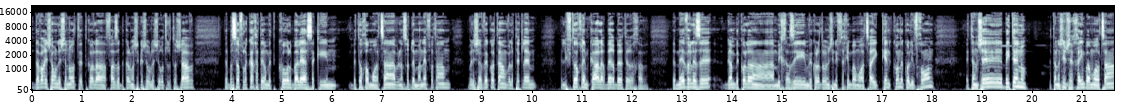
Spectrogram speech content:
דבר ראשון, לשנות את כל הפאזה בכל מה שקשור לשירות לתושב, ובסוף לקחת היום את כל בעלי העסקים בתוך המועצה ולנסות למנף אותם ולשווק אותם ולתת להם, לפתוח להם קהל הרבה הרבה יותר רחב. ומעבר לזה, גם בכל המכרזים וכל הדברים שנפתחים במועצה, היא כן קודם כל לבחון את אנשי ביתנו, את האנשים שחיים במועצה,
